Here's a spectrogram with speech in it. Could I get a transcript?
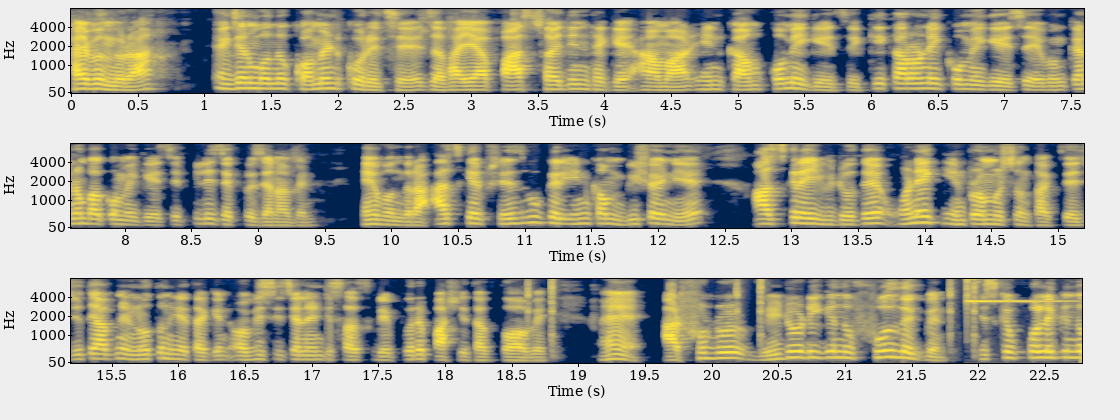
হাই বন্ধুরা। একজন বন্ধু কমেন্ট করেছে যে, ভাইয়া, পাঁচ, ছয় দিন থেকে আমার ইনকাম কমে গিয়েছে। কি কারণে কমে গিয়েছে এবং কেন বা কমে গিয়েছে? প্লিজ একটু জানাবেন। হ্যাঁ বন্ধুরা, আজকের ফেসবুকের ইনকাম বিষয় নিয়ে আজকের এই ভিডিওতে অনেক ইনফরমেশন থাকছে। যদি আপনি নতুন হয়ে থাকেন অবশ্যই চ্যানেলটি সাবস্ক্রাইব করে পাশে থাকতে হবে। হ্যাঁ আর ফুড ভিডিওটি কিন্তু ফুল দেখবেন। স্কিপ করলে কিন্তু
